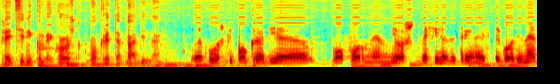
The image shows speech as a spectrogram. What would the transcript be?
predsjednikom ekološkog pokreta Padina ekološki pokret je oformljen još 2013. godine.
